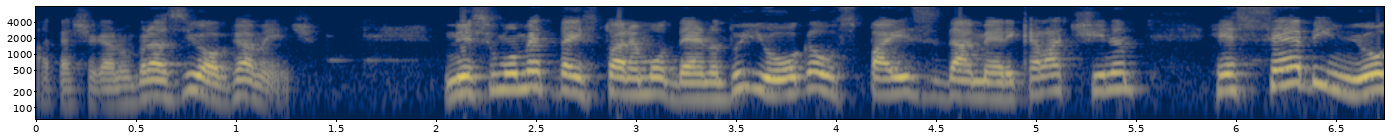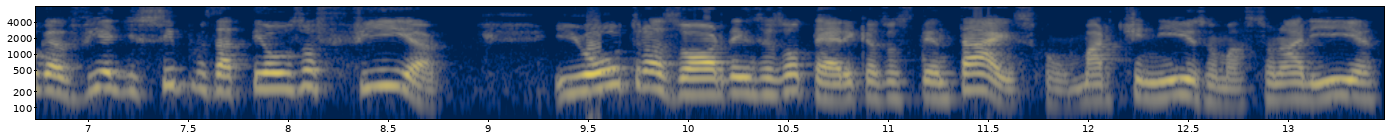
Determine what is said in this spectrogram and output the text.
até chegar no Brasil, obviamente. Nesse momento da história moderna do yoga, os países da América Latina recebem yoga via discípulos da teosofia e outras ordens esotéricas ocidentais, como martinismo, maçonaria.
